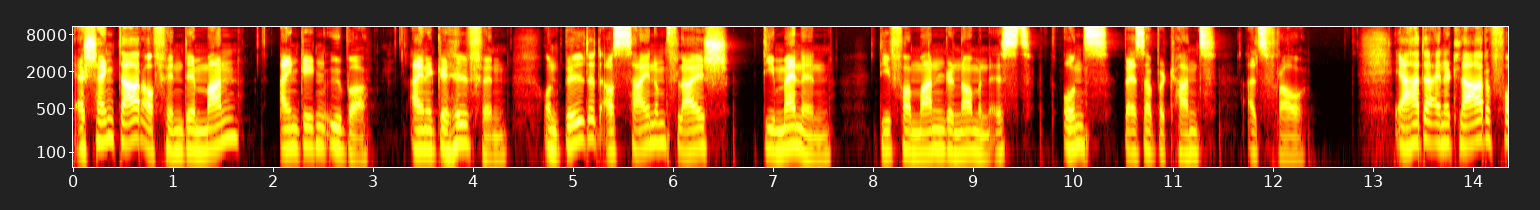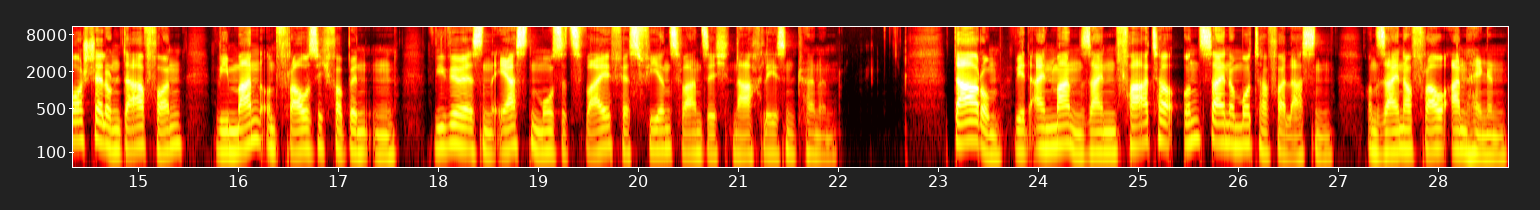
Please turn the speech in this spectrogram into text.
Er schenkt daraufhin dem Mann ein Gegenüber, eine Gehilfin, und bildet aus seinem Fleisch die Männin, die vom Mann genommen ist, uns besser bekannt als Frau. Er hatte eine klare Vorstellung davon, wie Mann und Frau sich verbinden, wie wir es in 1. Mose 2, Vers 24 nachlesen können. Darum wird ein Mann seinen Vater und seine Mutter verlassen und seiner Frau anhängen,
